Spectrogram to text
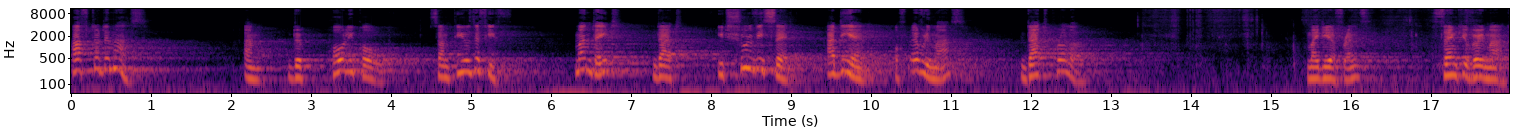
after the Mass. And the Holy Pope, St. Pius V, mandate that it should be said at the end of every Mass that prologue. My dear friends, thank you very much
